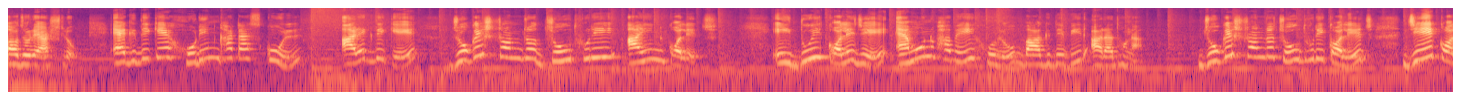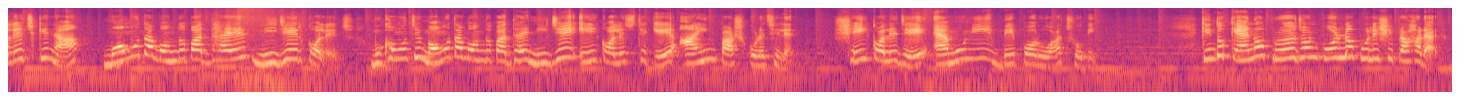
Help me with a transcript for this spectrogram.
নজরে আসলো। একদিকে হরিণঘাটা স্কুল, আরেকদিকে যোগেশচন্দ্র চৌধুরী আইন কলেজ। এই দুই কলেজে এমনভাবেই হলো বাগদেবীর আরাধনা। যোগেশচন্দ্র চৌধুরী কলেজ যে কলেজ কিনা মমতা বন্দ্যোপাধ্যায়ের নিজের কলেজ। মুখ্যমন্ত্রী মমতা বন্দ্যোপাধ্যায় নিজে এই কলেজ থেকে আইন পাশ করেছিলেন। সেই কলেজে এমনই বেপরোয়া ছবি। কিন্তু কেন প্রয়োজন পড়ল পুলিশি প্রহারার?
